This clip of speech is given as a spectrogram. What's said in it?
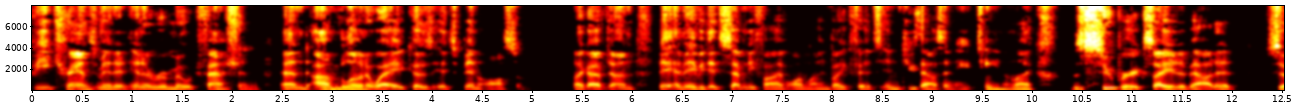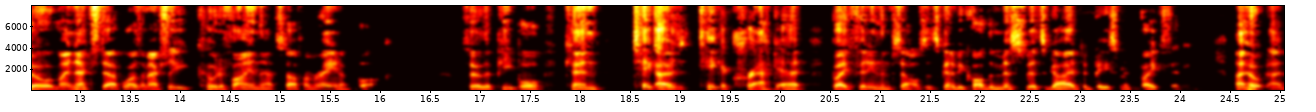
be transmitted in a remote fashion? And I'm blown away because it's been awesome. Like I've done, I maybe did 75 online bike fits in 2018 and like super excited about it. So my next step was I'm actually codifying that stuff. I'm writing a book so that people can take, I take a crack at bike fitting themselves. It's going to be called the Misfits Guide to Basement Bike Fitting. I hope I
